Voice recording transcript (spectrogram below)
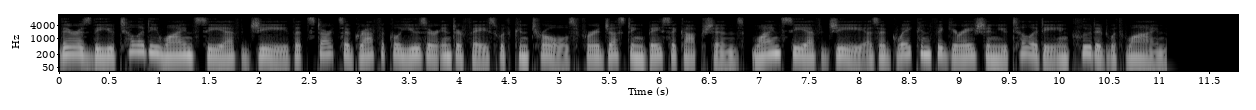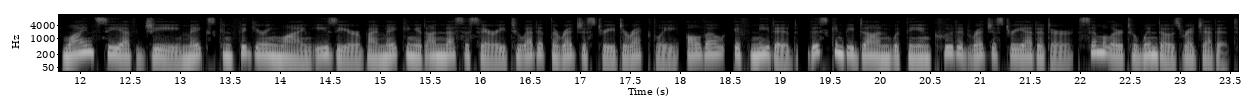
There is the utility Wine CFG that starts a graphical user interface with controls for adjusting basic options. Wine CFG is a GUI configuration utility included with Wine. Wine CFG makes configuring Wine easier by making it unnecessary to edit the registry directly, although, if needed, this can be done with the included registry editor similar to Windows regedit.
